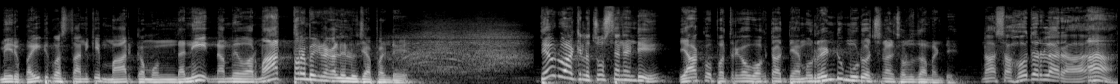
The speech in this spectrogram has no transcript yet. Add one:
మీరు బయటకు వస్తానికి మార్గం ఉందని నమ్మేవారు మాత్రమే ఇక్కడ చెప్పండి. దేవుడు వాక్యలో చూస్తానండి యాకో పత్రిక ఒకటో అధ్యాయము రెండు మూడు వచ్చినాలు చదువుదామండి. నా సహోదరులారా.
